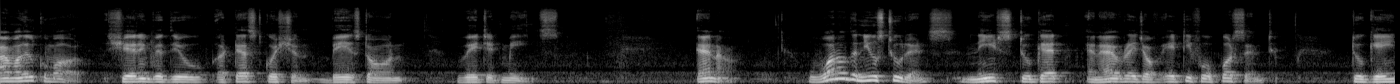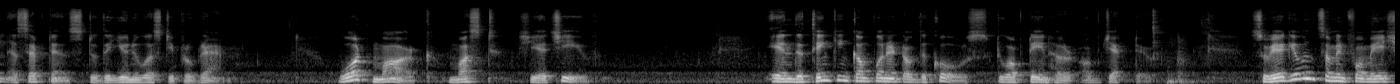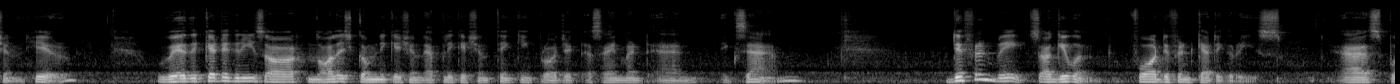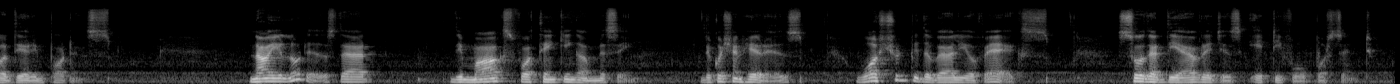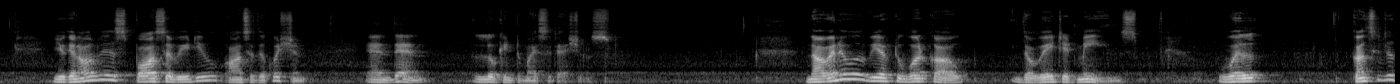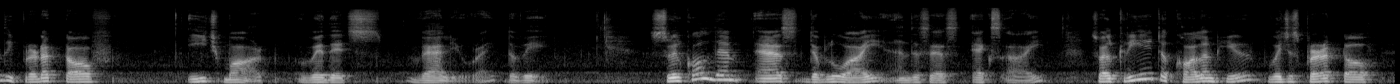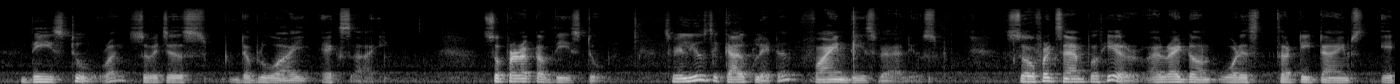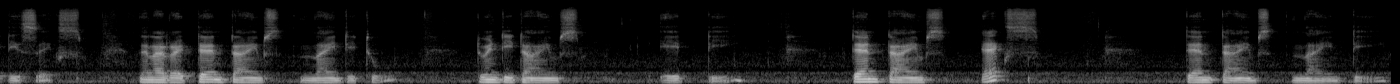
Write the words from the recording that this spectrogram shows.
I'm Anil Kumar sharing with you a test question based on weighted means. Anna, one of the new students needs to get an average of 84% to gain acceptance to the university program. What mark must she achieve in the thinking component of the course to obtain her objective? So we are given some information here where the categories are knowledge, communication, application, thinking, project, assignment, and exam. Different weights are given for different categories as per their importance. Now you'll notice that the marks for thinking are missing. The question here is what should be the value of x so that the average is 84%? You can always pause the video, answer the question, and then look into my suggestions. Now, whenever we have to work out the weighted means, we'll consider the product of each mark with its value, right? The weight. So we'll call them as Wi and this as Xi. So I'll create a column here which is product of these two, right? So which is Wi Xi. So product of these two. So we'll use the calculator, find these values. So for example here, I'll write down what is 30 times 86. Then I'll write 10 times 92, 20 times 80, 10 times x, 10 times 90,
